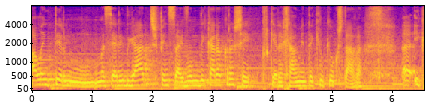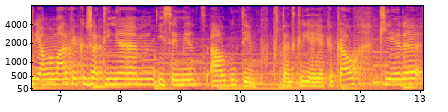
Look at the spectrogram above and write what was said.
Além de ter uma série de gatos, pensei, vou-me dedicar ao crochê, porque era realmente aquilo que eu gostava. Uh, e criar uma marca que já tinha um, isso em mente há algum tempo. Portanto, criei a Cacau, que era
